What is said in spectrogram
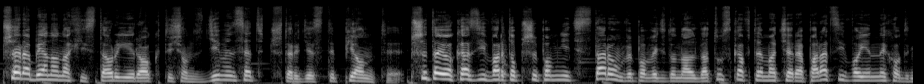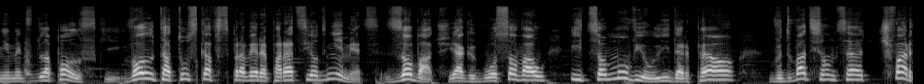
przerabiano na historii rok 1945. Przy tej okazji warto przypomnieć starą wypowiedź Donalda Tuska w temacie reparacji wojennych od Niemiec dla Polski. Wolta Tuska w sprawie reparacji od Niemiec. Zobacz, jak głosował i co mówił lider PO w 2004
